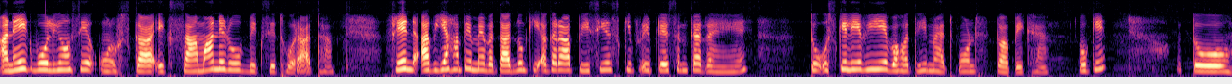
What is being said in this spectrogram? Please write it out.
अनेक बोलियों से उसका एक सामान्य रूप विकसित हो रहा था। फ्रेंड, अब यहाँ पे मैं बता दूँ कि अगर आप पी की प्रिपरेशन कर रहे हैं तो उसके लिए भी ये बहुत ही महत्वपूर्ण टॉपिक है ओके तो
